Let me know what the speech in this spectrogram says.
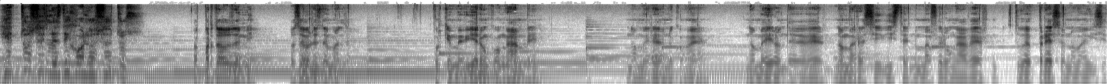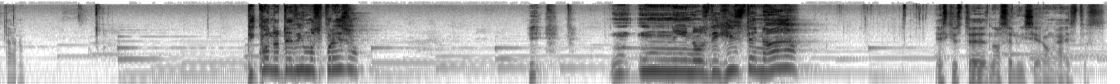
Y entonces les dijo a los otros, apartados de mí, los hombres de maldad, porque me vieron con hambre, no me dieron de comer, no me dieron de beber, no me recibiste, no me fueron a ver, estuve preso, no me visitaron. ¿Y cuando te vimos preso? ni nos dijiste nada es que ustedes no se lo hicieron a estos.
